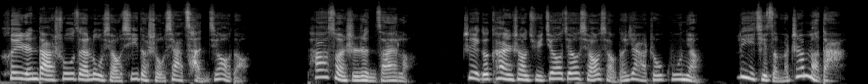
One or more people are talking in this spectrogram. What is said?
黑人大叔在陆小西的手下惨叫道：“他算是认栽了。这个看上去娇娇小小的亚洲姑娘，力气怎么这么大？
